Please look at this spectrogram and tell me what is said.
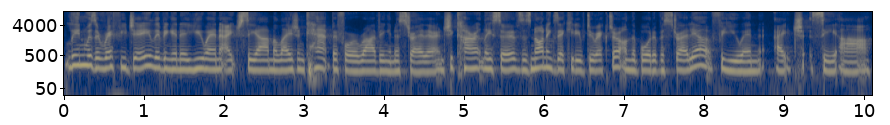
Linh was a refugee living in a UNHCR Malaysian camp before arriving in Australia, and she currently serves as non executive director on the board of Australia for UNHCR.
